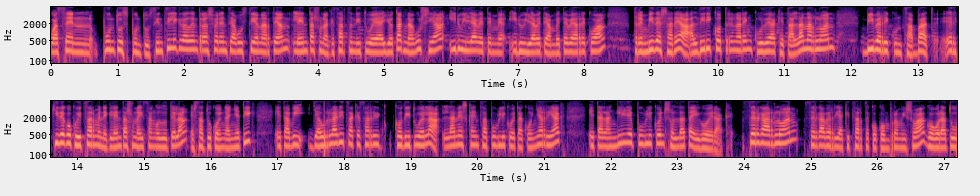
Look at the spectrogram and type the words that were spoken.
Guazen puntuz puntu. Zintzilik dauden transferentzia guztien artean, lehentasunak ezartzen ditu eaiotak nagusia, iru, hilabete, iru hilabetean bete beharrekoa, trenbide sarea, aldiriko trenaren kudeak eta lan arloan, bi berrikuntza bat, erkidegoko hitzarmenek lehentasuna izango dutela, estatuko engainetik, eta bi, jaurlaritzak ezarriko dituela lan eskaintza publikoetako oinarriak eta langile publikoen soldata igoerak. Zerga arloan, zerga berriak hitzartzeko konpromisoa, gogoratu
